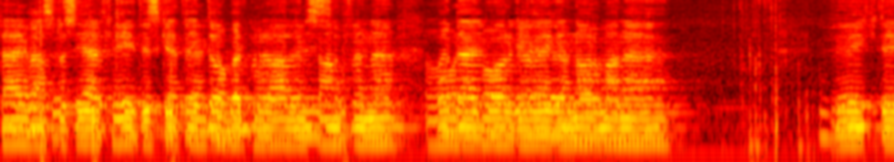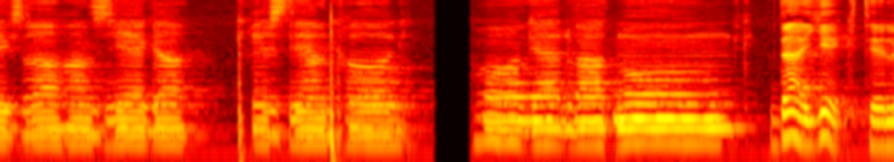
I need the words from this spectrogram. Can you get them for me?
De var spesielt kritiske til dobbeltmoral i samfunnet og de borgerlige normene. Viktigst var hans jeger, Christian Krogh og Edvard Munch. De gikk til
